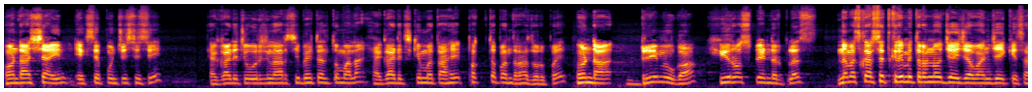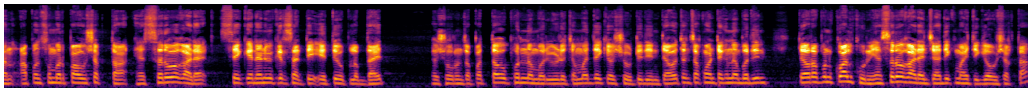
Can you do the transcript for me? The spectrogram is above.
होंडा शाईन एकशे पंचवीस सी सी ह्या गाडीची ओरिजिनल आरसी भेटेल तुम्हाला. ह्या गाडीची किंमत आहे फक्त पंधरा हजार रुपये. Honda dream Yuga Hero splendor plus नमस्कार शेतकरी मित्रांनो. जय जवान जय किसान. आपण समोर पाहू शकता ह्या सर्व गाड्या सेकंड हँड विक्रीसाठी येथे उपलब्ध आहेत. ह्या शोरूमचा पत्ता व फोन नंबर व्हिडिओच्या मध्ये किंवा शेवटी देईन. त्यावर त्यांचा कॉन्टॅक्ट नंबर देईन. त्यावर आपण कॉल करून या सर्व गाड्यांची अधिक माहिती घेऊ शकता.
